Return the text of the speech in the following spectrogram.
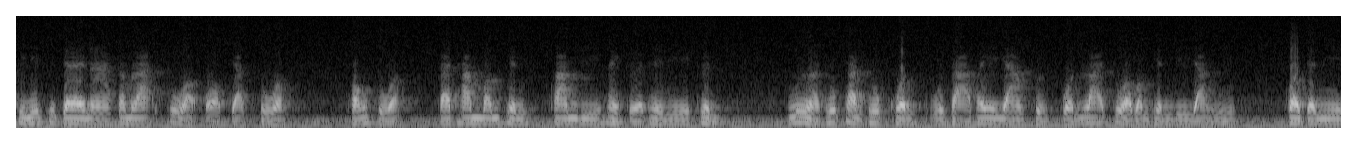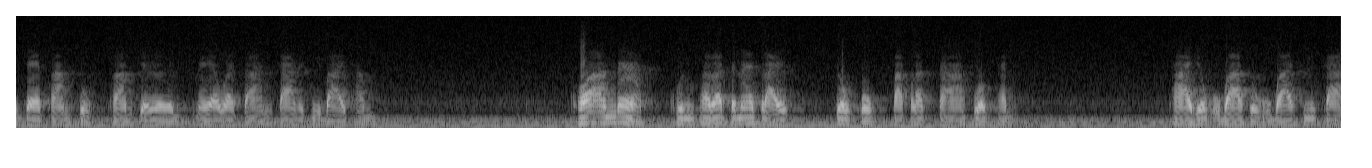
พินิจพิจารณาชำระชั่วออกจากตัวของตัวกระทำบำเพ็ญความดีให้เกิดให้มีขึ้น เมื่อทุกท่านทุกคนอุตส่าห์พยายามฝึกฝนละชั่วบำเพ็ญดีอย่างนี้ ก็จะมีแต่ความสุขความเจริญในอวสานการอธิบายธรรม ขออำนาจคุณพระรัตนตรัยจงปกปักรักษาพวกท่านทายกอุบาสกอุบาสิกา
